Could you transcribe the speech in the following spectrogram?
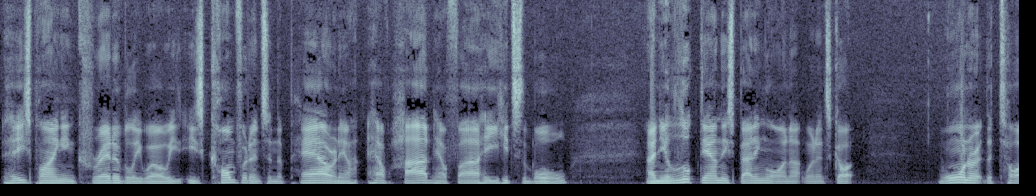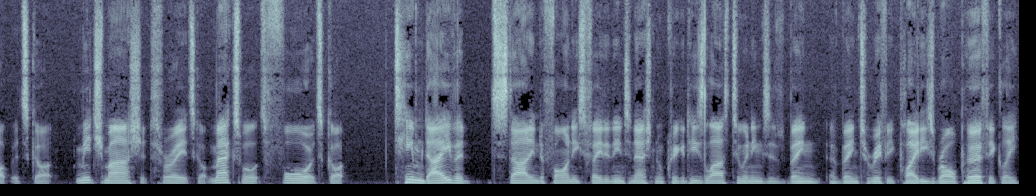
he's playing incredibly well. He, his confidence and the power and how, how hard and how far he hits the ball. And you look down this batting lineup when it's got Warner at the top, it's got Mitch Marsh at three, it's got Maxwell at four, it's got Tim David starting to find his feet at international cricket. His last two innings have been have been terrific. Played his role perfectly.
